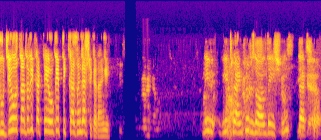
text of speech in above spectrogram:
ਦੂਜੇ ਹੋਸਟਾਂ ਤੋਂ ਵੀ ਇਕੱਠੇ ਹੋ ਕੇ ਤਿੱਖਾ ਸੰਘਰਸ਼ ਕਰਾਂਗੇ। We trying to resolve the issues that's all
